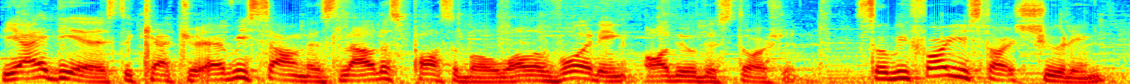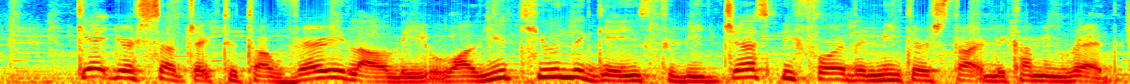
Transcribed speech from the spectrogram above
The idea is to capture every sound as loud as possible while avoiding audio distortion. So before you start shooting, Get your subject to talk very loudly while you tune the gains to be just before the meters start becoming red,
